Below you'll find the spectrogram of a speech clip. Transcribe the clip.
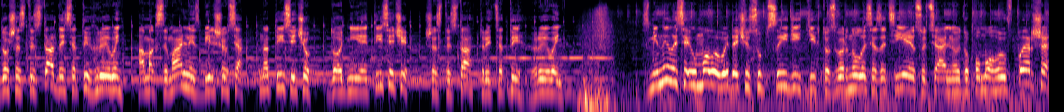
до 610 гривень, а максимальний збільшився на тисячу до 1630 гривень. Змінилися й умови видачі субсидій. Ті, хто звернулися за цією соціальною допомогою вперше,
